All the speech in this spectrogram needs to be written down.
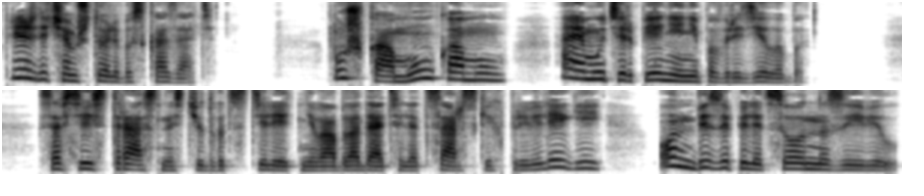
прежде чем что-либо сказать. Уж кому-кому, а ему терпение не повредило бы. Со всей страстностью двадцатилетнего обладателя царских привилегий он безапелляционно заявил.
